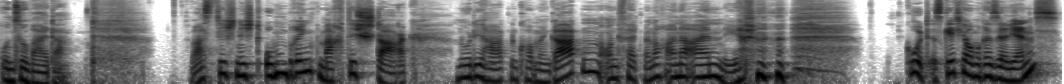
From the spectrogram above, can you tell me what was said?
und so weiter. Was dich nicht umbringt, macht dich stark. Nur die Harten kommen in den Garten und fällt mir noch einer ein? Nee. Gut, es geht hier um Resilienz.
